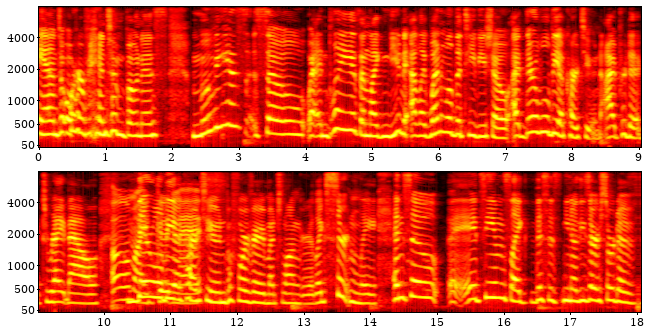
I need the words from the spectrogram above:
and or random bonus movies so and plays and like you uh, like when will the tv show I, there will be a cartoon i predict right now oh my there will goodness. be a cartoon before very much longer like certainly and so it seems like this is you know these are sort of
